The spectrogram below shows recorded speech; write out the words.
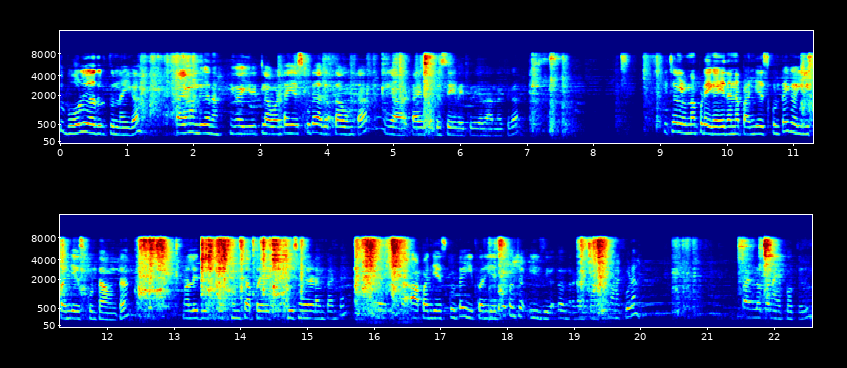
సో బోలు ఎదురుతున్నాయి ఇక. టైం ఉంది కదా. ఇక ఇట్లా వంట చేసుకుంటే అదురుతూ ఉంటా ఇక టైం కొద్దిగా సేవ్ అవుతుంది కదా అన్నట్టుగా. కిచెన్లో ఉన్నప్పుడు ఇక ఏదైనా పని చేసుకుంటే ఇక ఈ పని చేసుకుంటా ఉంటా. మళ్ళీ దీనికోసం సపరేట్ తీసేయడం కంటే ఆ పని చేసుకుంటే ఈ పని చేస్తే కొంచెం ఈజీగా తొందరగా అయిపోతుంది. మనకు కూడా పనిలో పని అయిపోతుంది.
